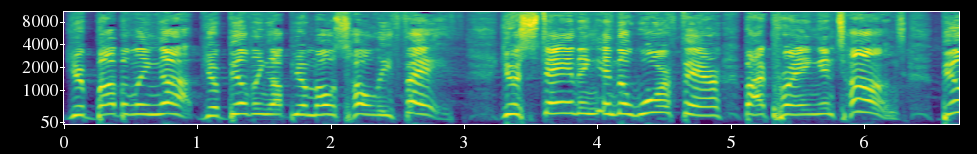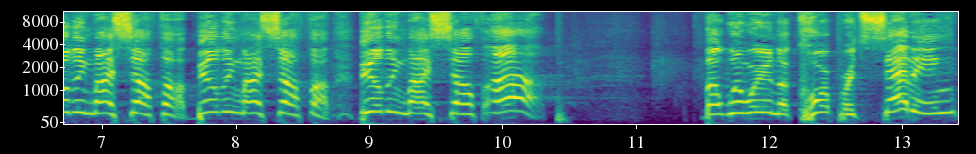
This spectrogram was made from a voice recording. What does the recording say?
You're bubbling up. You're building up your most holy faith. You're standing in the warfare by praying in tongues, building myself up, building myself up, building myself up. But when we're in the corporate setting,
